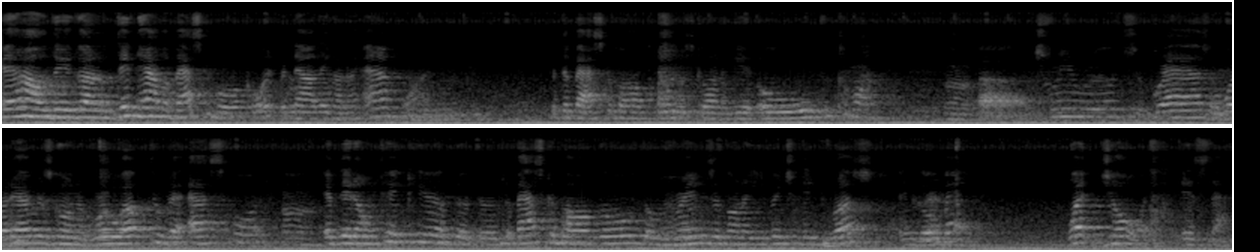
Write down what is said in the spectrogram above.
And how they're gonna, didn't have a basketball court, but now they're gonna have one. Mm-hmm. But the basketball court is gonna get old. Come on. Uh, tree roots or grass or whatever is gonna grow up through the asphalt. If they don't take care of the, the, the basketball goals, those rings are gonna eventually rust and go bad. What joy is that?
